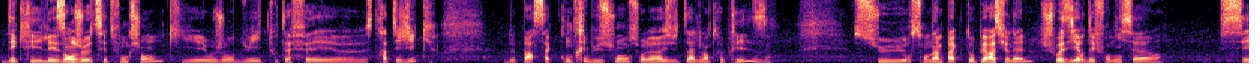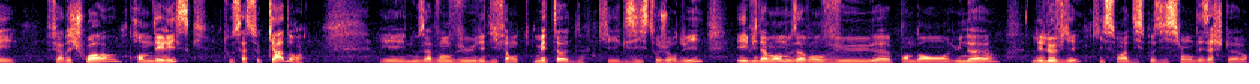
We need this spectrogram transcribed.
décrit les enjeux de cette fonction qui est aujourd'hui tout à fait euh, stratégique de par sa contribution sur les résultats de l'entreprise, sur son impact opérationnel. Choisir des fournisseurs, c'est faire des choix, prendre des risques, tout ça se cadre. Et nous avons vu les différentes méthodes qui existent aujourd'hui. Et évidemment, nous avons vu euh, pendant une heure les leviers qui sont à disposition des acheteurs.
